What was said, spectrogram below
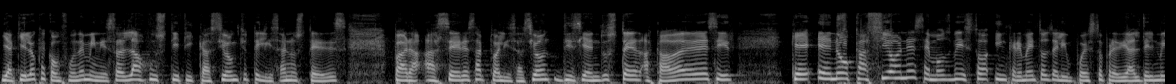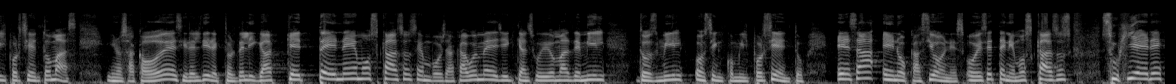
Y aquí lo que confunde, ministra, es la justificación que utilizan ustedes para hacer esa actualización, diciendo usted, acaba de decir que en ocasiones hemos visto incrementos del impuesto predial del mil por ciento más. Y nos acabó de decir el director de Liga que tenemos casos en Boyacá o en Medellín que han subido más de mil, dos mil o cinco mil por ciento. Esa en ocasiones o ese tenemos casos sugiere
